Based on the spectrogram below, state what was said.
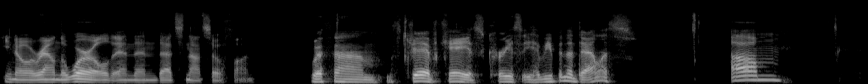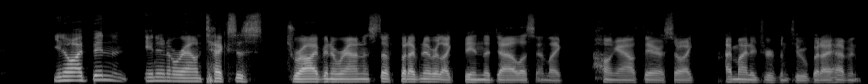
you know around the world and then that's not so fun With um with JFK, it's crazy. Have you been to Dallas? um you know i've been in and around texas driving around and stuff but i've never like been to dallas and like hung out there so i i might have driven through but i haven't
